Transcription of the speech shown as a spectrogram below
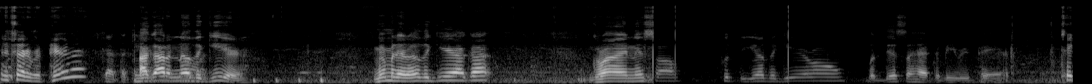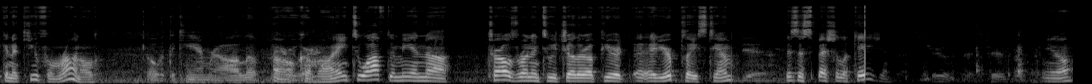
gonna try to repair that? Got the I got another going. gear. Remember that other gear I got? Grind this off, put the other gear on, but this will have to be repaired. Taking a cue from Ronald. Oh, with the camera all up. Oh, everywhere. come on. Ain't too often me and uh, Charles run into each other up here at, at your place, Tim. Yeah. This is a special occasion, That's true. That's true. you know?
